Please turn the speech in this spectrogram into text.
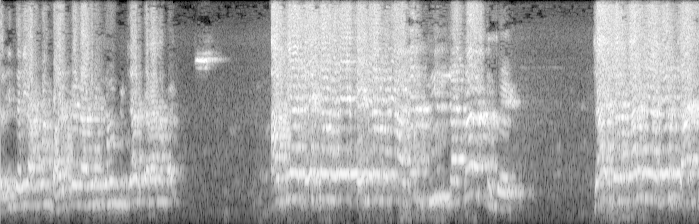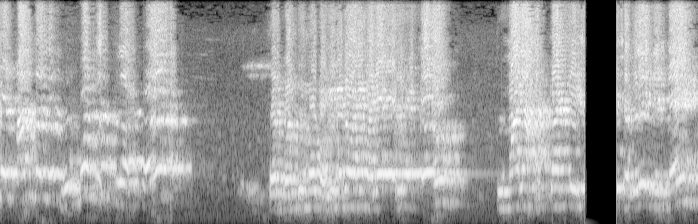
कधीतरी आपण भारतीय नागरिक म्हणून विचार करायला पाहिजे. आपल्या देशामध्ये केंद्रामध्ये अजून तीन सरकार असेल ज्या सरकारने अगर चारशे पाच जर भोगवत असलं असतं, तर बंधूनो भगिनीनो आणि माझ्या मित्रांनो तुम्हाला हक्काचे सगळे निर्णय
